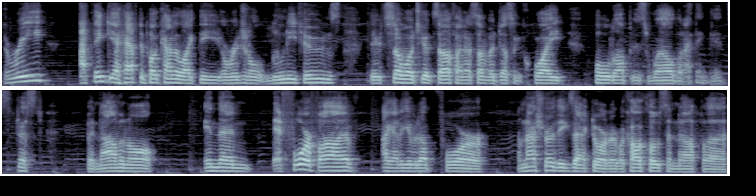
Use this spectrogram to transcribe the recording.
Three, I think you have to put kind of like the original Looney Tunes. There's so much good stuff. I know some of it doesn't quite hold up as well, but I think it's just phenomenal. And then at four or five, I got to give it up for I'm not sure the exact order, but call close enough. Uh,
